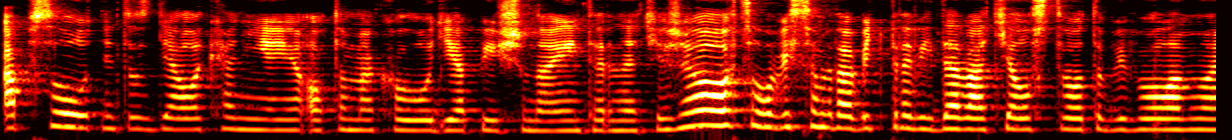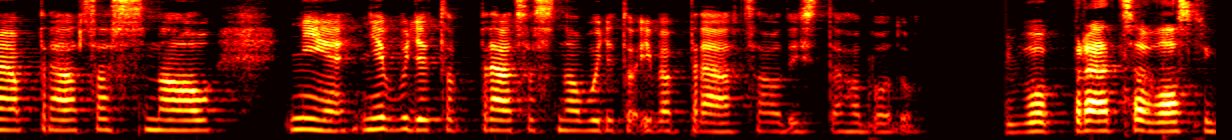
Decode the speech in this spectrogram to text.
absolútne to zďaleka nie je o tom, ako ľudia píšu na internete, že oh, chcel by som robiť pre vydavateľstvo, to by bola moja práca snov. Nie, nebude to práca snov, bude to iba práca od istého bodu. Lebo práca vlastne,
